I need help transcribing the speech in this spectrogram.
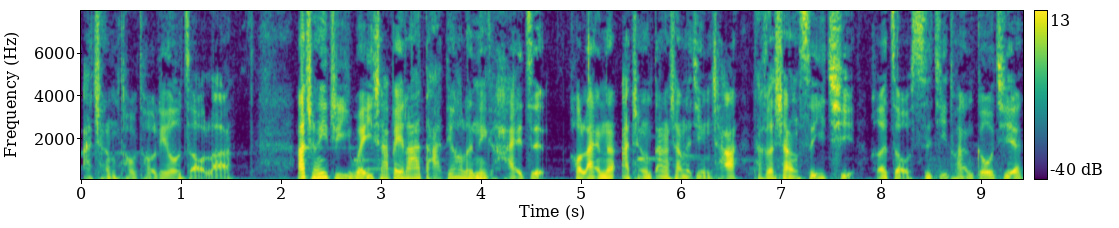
阿成偷偷溜走了。阿成一直以为伊莎贝拉打掉了那个孩子。后来呢，阿成当上了警察，他和上司一起和走私集团勾结。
